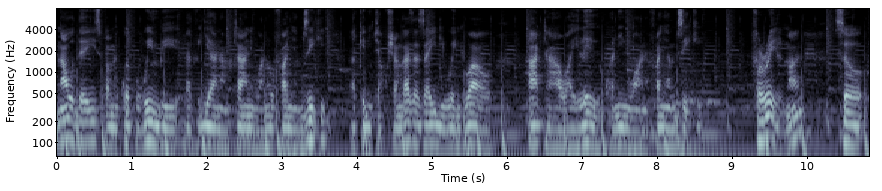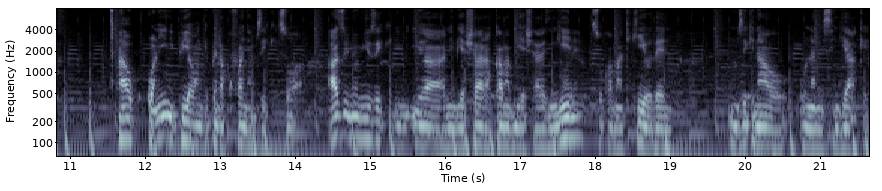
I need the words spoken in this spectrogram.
nowadays pamekuwepo wimbi la vijana mtaani wanaofanya mziki, lakini cha kushangaza zaidi, wengi wao hata hawaelewi kwa nini wanafanya mziki for real man. So au kwa nini pia wangependa kufanya mziki. So as you know, music ya, ni biashara kama biashara nyingine. So kwa matikio then mziki nao una misingi yake.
